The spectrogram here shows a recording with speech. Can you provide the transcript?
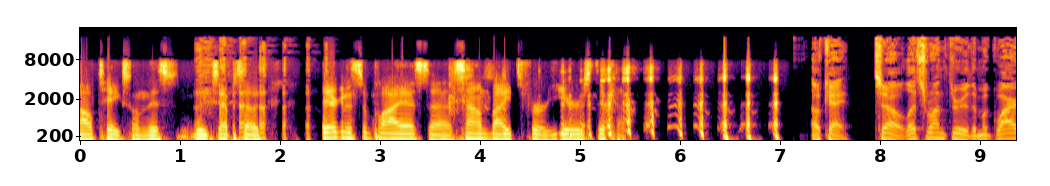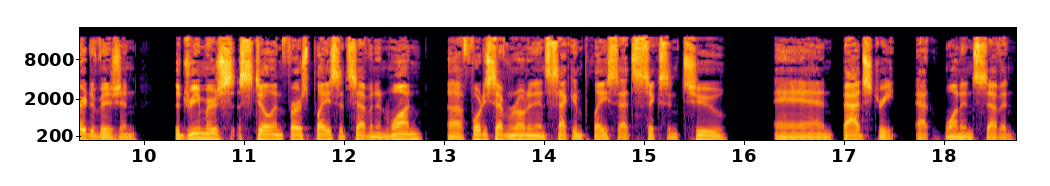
outtakes on this week's episode. They're going to supply us uh, sound bites for years to come. Okay, so let's run through the McGwire division. The Dreamers still in first place at seven and one. Uh, Forty-seven Ronin in second place at six and two, and Bad Street at one and seven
